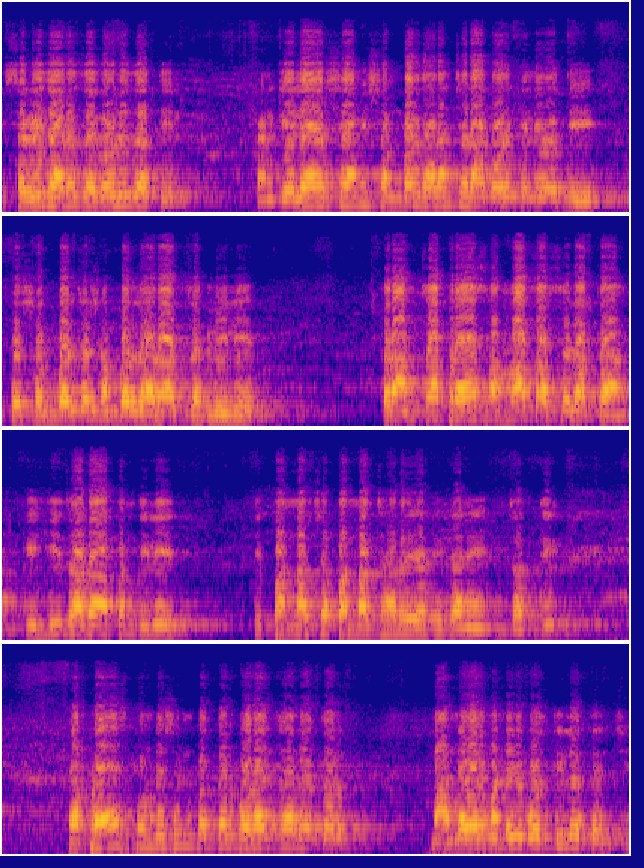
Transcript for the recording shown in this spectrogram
ती सगळी झाडं जगवली जातील. कारण गेल्या वर्षी आम्ही शंभर झाडांची लागवड केली होती. तर शंभरच्या शंभर झाडं आज जगलेली आहेत. तर आमचा प्रयास हाच असेल आता की ही झाडं आपण दिलीत ती पन्नासच्या पन्नास झाडं या ठिकाणी जगतील. या प्रयास फाउंडेशनबद्दल बोलायचं झालं तर मान्यवर मंडळी बोलतीलच त्यांची.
